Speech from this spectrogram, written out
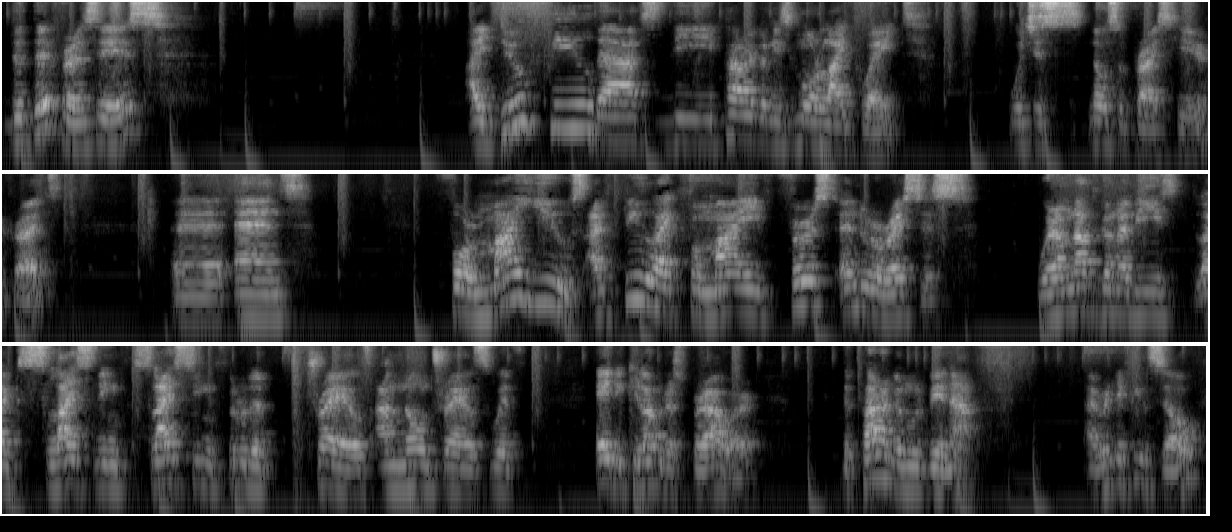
The difference is, I do feel that the Paragon is more lightweight, which is no surprise here, right? Uh, and for my use, I feel like for my first enduro races, where I'm not gonna be like slicing slicing through the trails, unknown trails with 80 kilometers per hour, the Paragon would be enough. I really feel so.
